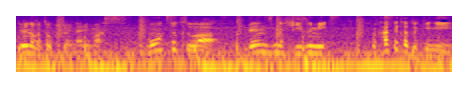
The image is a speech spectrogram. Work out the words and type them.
というのが特徴になります。もう1つはレンズの歪み。かけた時に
